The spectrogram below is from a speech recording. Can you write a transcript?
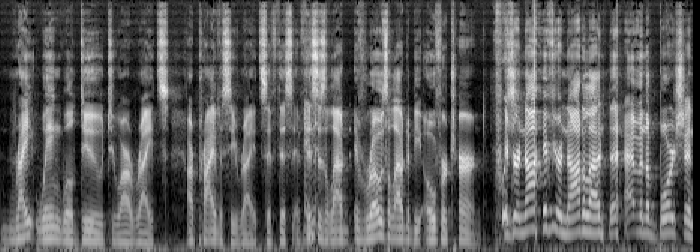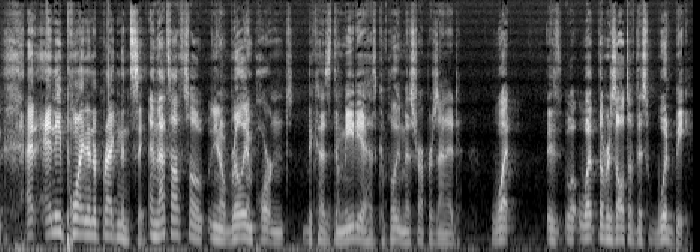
right wing will do to our rights, our privacy rights if this if this is allowed if Roe's allowed to be overturned. if you're not if you're not allowed to have an abortion at any point in a pregnancy. And that's also, you know, really important because the media has completely misrepresented what is what the result of this would be.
